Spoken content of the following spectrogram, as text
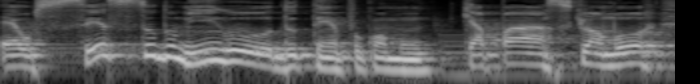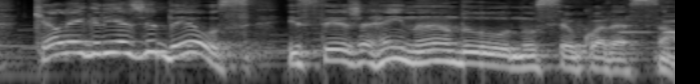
é o sexto domingo do tempo comum. Que a paz, que o amor, que a alegria de Deus esteja reinando no seu coração.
